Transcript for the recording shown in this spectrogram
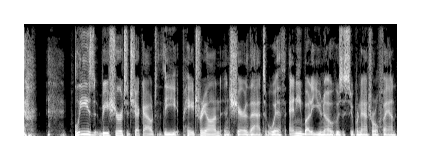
please be sure to check out the Patreon and share that with anybody you know who's a Supernatural fan.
